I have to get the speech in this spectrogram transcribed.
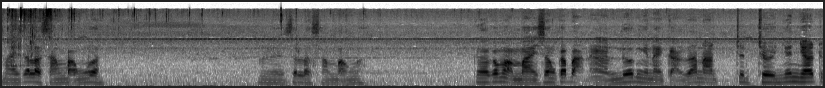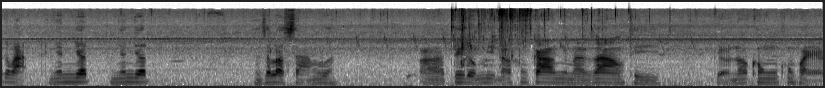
Mài rất là sáng bóng luôn. Đây, rất là sáng bóng luôn. Các bạn mài xong các bạn à, nước như này cảm giác là chân chơi nhất nhất các bạn. Nhân nhất nhân nhất rất là sáng luôn. À, tuy độ mịn nó không cao nhưng mà dao thì kiểu nó không không phải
